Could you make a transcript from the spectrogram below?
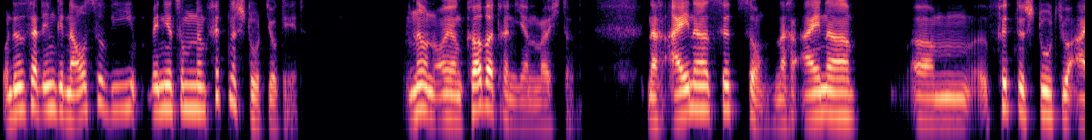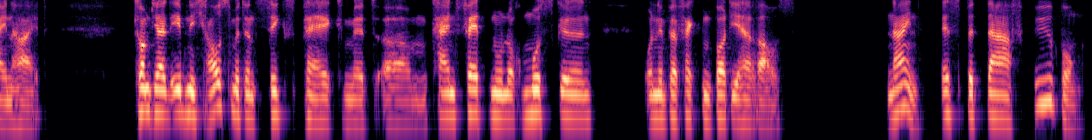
Und das ist halt eben genauso wie, wenn ihr zu einem Fitnessstudio geht ne, und euren Körper trainieren möchtet. Nach einer Sitzung, nach einer ähm, Fitnessstudio-Einheit, kommt ihr halt eben nicht raus mit einem Sixpack, mit ähm, kein Fett, nur noch Muskeln und dem perfekten Body heraus. Nein, es bedarf Übung.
